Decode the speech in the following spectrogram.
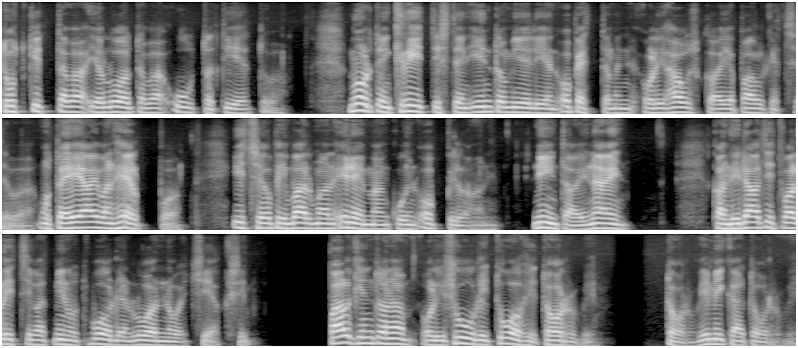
Tutkittava ja luotava uutta tietoa. Nuorten kriittisten intomielien opettaminen oli hauskaa ja palketsevaa, mutta ei aivan helppoa. Itse opin varmaan enemmän kuin oppilaani. Niin tai näin, Kandidaatit valitsivat minut vuoden luonnoitsijaksi. Palkintona oli suuri tuohitorvi. Torvi mikä torvi.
